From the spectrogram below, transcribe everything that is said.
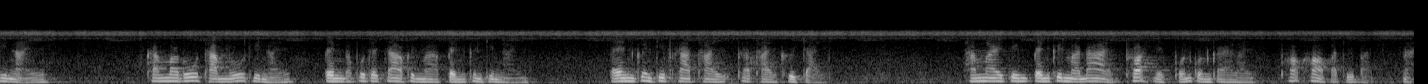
ที่ไหน คำว่ารู้ธรรมรู้ที่ไหน เป็นพระพุทธเจ้าขึ้นมาเป็นขึ้นที่ไหน เป็นขึ้นที่พระไทยพระไทยคือใจทำไมจึงเป็นขึ้นมาได้ เพราะเหตุผลกลไกอะไร เพราะข้อปฏิบัตินะ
